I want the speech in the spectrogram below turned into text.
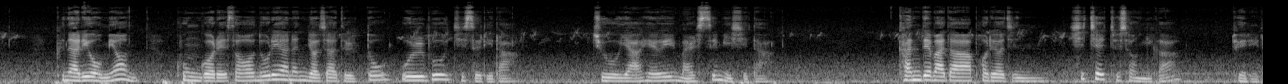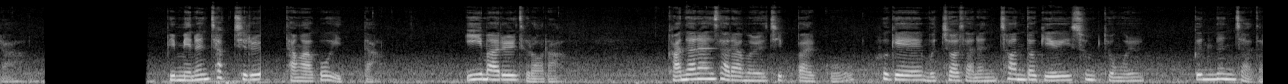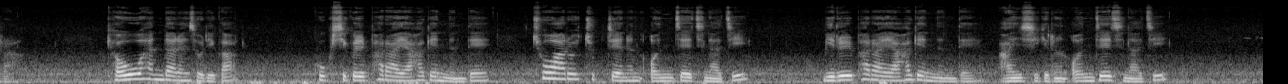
그날이 오면 궁궐에서 노래하는 여자들도 울부짖으리라. 주 야훼의 말씀이시다. 간데마다 버려진 시체 투성이가 되리라. 빈민은 착취를 당하고 있다. 이 말을 들어라. 가난한 사람을 짓밟고 흙에 묻혀 사는 천덕이의 숨통을 끊는 자들아. 겨우 한다는 소리가 곡식을 팔아야 하겠는데 초하루 축제는 언제 지나지? 밀을 팔아야 하겠는데 안식일은 언제 지나지?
